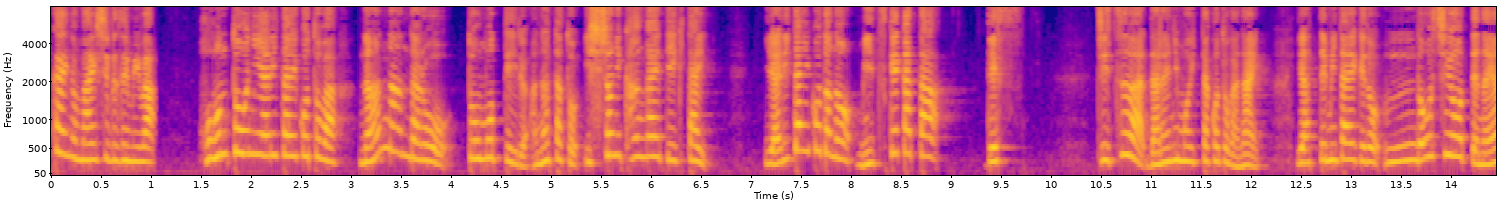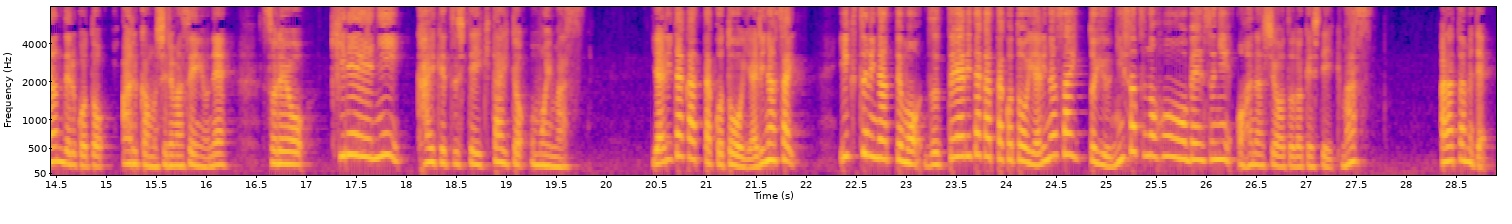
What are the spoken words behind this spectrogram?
今回のマイシブゼミは、本当にやりたいことは何なんだろうと思っているあなたと一緒に考えていきたい、やりたいことの見つけ方です。実は誰にも言ったことがない。やってみたいけど、うんどうしようって悩んでることあるかもしれませんよね。それを綺麗に解決していきたいと思います。やりたかったことをやりなさい。いくつになってもずっとやりたかったことをやりなさいという2冊の本をベースにお話をお届けしていきます。改めて、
